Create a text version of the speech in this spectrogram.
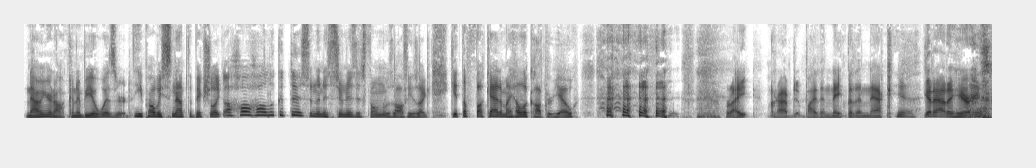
Now you're not going to be a wizard. He probably snapped the picture like, oh, ha, ha, look at this. And then as soon as his phone was off, he was like, get the fuck out of my helicopter, yo. right? Grabbed it by the nape of the neck. Yeah. Get out of here. Yeah.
